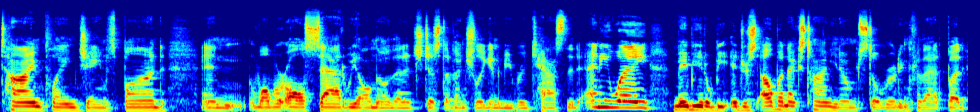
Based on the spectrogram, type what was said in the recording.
time playing James Bond, and while we're all sad, we all know that it's just eventually going to be recasted anyway. Maybe it'll be Idris Elba next time, you know, I'm still rooting for that, but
